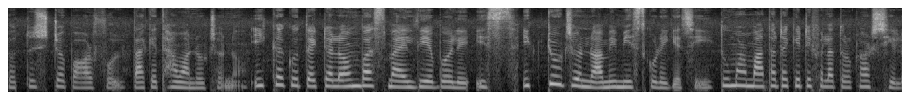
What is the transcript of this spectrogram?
যথেষ্ট পাওয়ারফুল তাকে থামানোর জন্য। ইক্কাকু তো একটা লম্বা স্মাইল দিয়ে বলে, ইস, একটুর জন্য আমি মিস করে গেছি। তোমার মাথাটা কেটে ফেলা দরকার ছিল।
